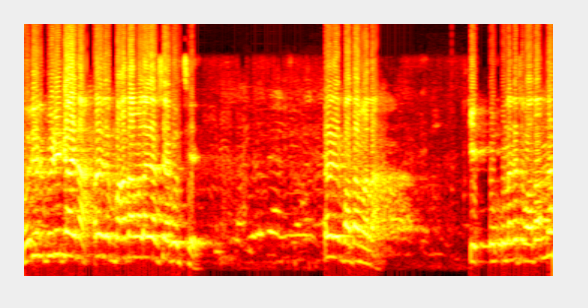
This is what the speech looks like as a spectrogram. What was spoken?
হুজুর বিড়ি খায় না। বাদামালা ব্যবসা করছে। বাদামালা ওনার কাছে বাদাম না?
